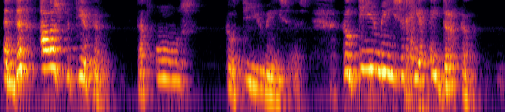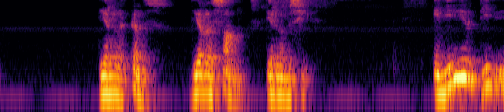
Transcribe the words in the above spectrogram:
En dit alles beteken dat ons kultuurmense is. Kultuurmense gee uitdrukking deur hulle kuns, deur hulle sang, deur hulle musiek. En die die, die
